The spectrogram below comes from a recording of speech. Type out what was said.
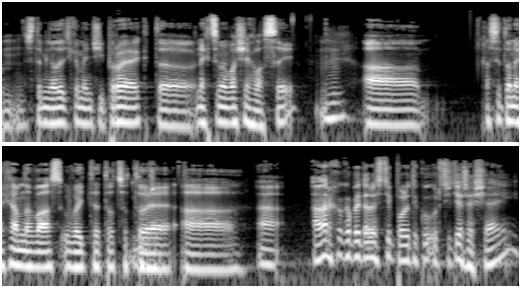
uh, jste měl teďka menší projekt, uh, nechceme vaše hlasy mm-hmm. a asi to nechám na vás, uveďte to, co to Dobře. je. A... A anarchokapitalisti politiku určitě řešejí.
